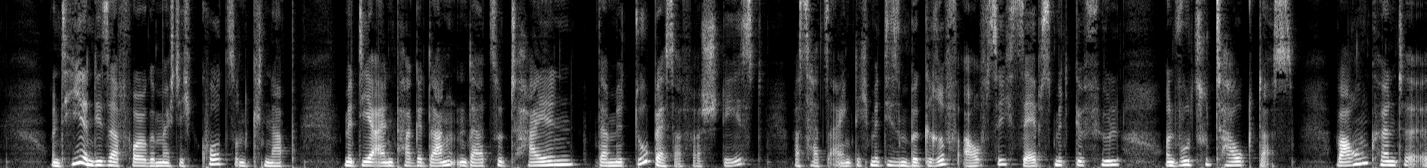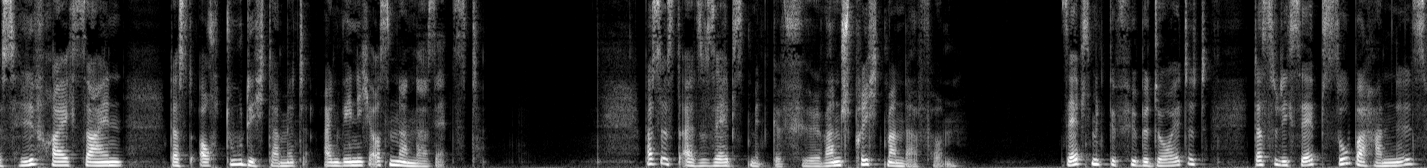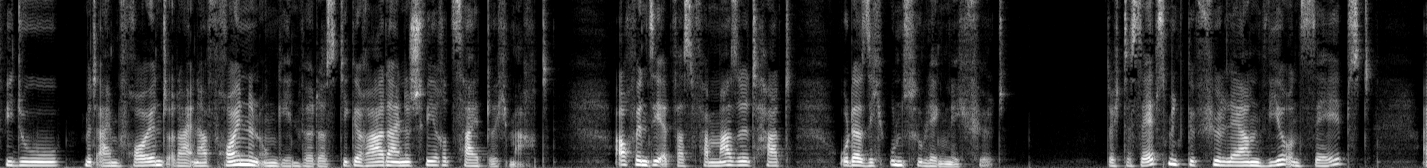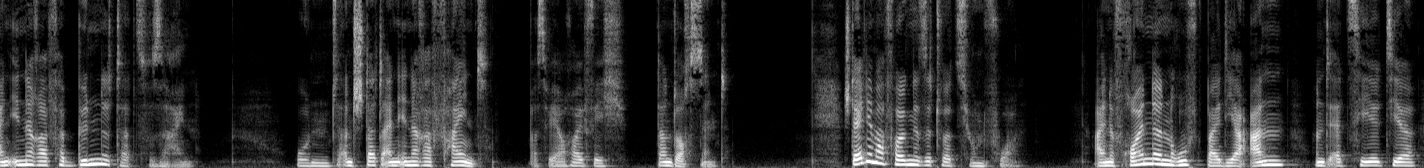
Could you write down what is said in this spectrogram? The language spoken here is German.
Und hier in dieser Folge möchte ich kurz und knapp mit dir ein paar Gedanken dazu teilen, damit du besser verstehst, was hat es eigentlich mit diesem Begriff auf sich, Selbstmitgefühl, und wozu taugt das? Warum könnte es hilfreich sein, dass auch du dich damit ein wenig auseinandersetzt. Was ist also Selbstmitgefühl? Wann spricht man davon? Selbstmitgefühl bedeutet, dass du dich selbst so behandelst, wie du mit einem Freund oder einer Freundin umgehen würdest, die gerade eine schwere Zeit durchmacht, auch wenn sie etwas vermasselt hat oder sich unzulänglich fühlt. Durch das Selbstmitgefühl lernen wir uns selbst, ein innerer Verbündeter zu sein und anstatt ein innerer Feind, was wir ja häufig dann doch sind. Stell dir mal folgende Situation vor. Eine Freundin ruft bei dir an und erzählt dir,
